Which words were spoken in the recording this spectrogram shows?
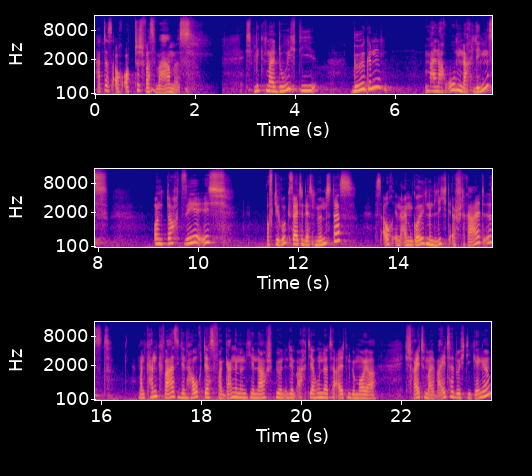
hat das auch optisch was Warmes. Ich blicke mal durch die Bögen mal nach oben, nach links. Und dort sehe ich auf die Rückseite des Münsters, das auch in einem goldenen Licht erstrahlt ist. Man kann quasi den Hauch des Vergangenen hier nachspüren in dem acht Jahrhunderte alten Gemäuer. Ich schreite mal weiter durch die Gänge.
